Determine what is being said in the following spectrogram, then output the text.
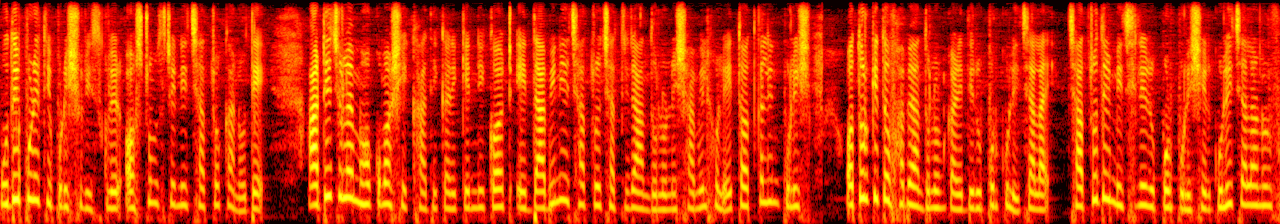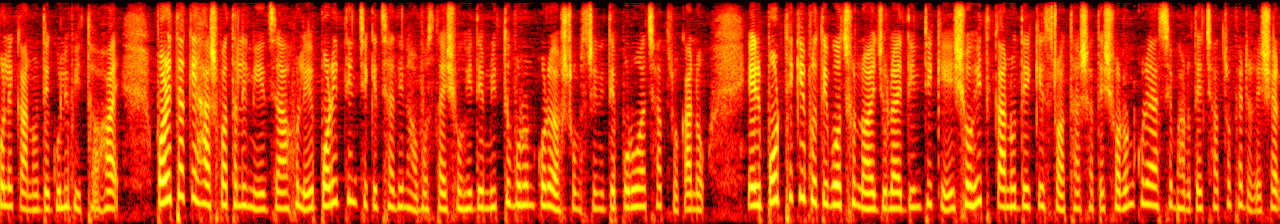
উদয়পুরে ত্রিপুরেশ্বরী স্কুলের অষ্টম শ্রেণির ছাত্র কানুতে আটই জুলাই মহকুমা শিক্ষা আধিকারিকের নিকট এই দাবি নিয়ে ছাত্রছাত্রীরা আন্দোলনে সামিল হলে তৎকালীন পুলিশ অতর্কিতভাবে আন্দোলনকারীদের উপর গুলি চালায়। ছাত্রদের মিছিলের উপর পুলিশের গুলি চালানোর ফলে কানুদে গুলিবিদ্ধ হয়। পরে তাকে হাসপাতালে নিয়ে যাওয়া হলে পরের দিন চিকিৎসাধীন অবস্থায় শহীদে মৃত্যুবরণ করে অষ্টম শ্রেণীতে পড়ুয়া ছাত্র কানু। এরপর থেকে প্রতি বছর নয় জুলাই দিনটিকে শহীদ কানুদেকে শ্রদ্ধার সাথে স্মরণ করে আসছে ভারতের ছাত্র ফেডারেশন।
